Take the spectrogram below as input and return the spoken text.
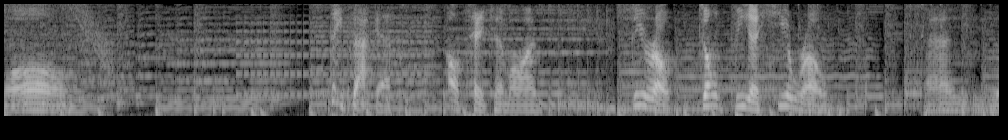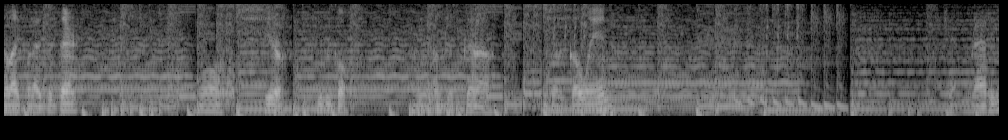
oh. Stay back, X. I'll take him on. Zero, don't be a hero. And you, you like what I did there? Well, Zero, here we go. I'm just gonna I'm gonna go in, Get Ready?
